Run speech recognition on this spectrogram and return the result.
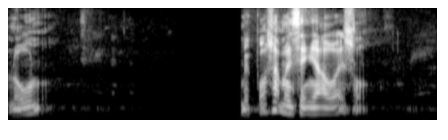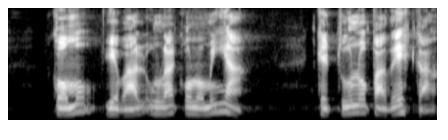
no uno. Mi esposa me ha enseñado eso. Cómo llevar una economía que tú no padezcas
